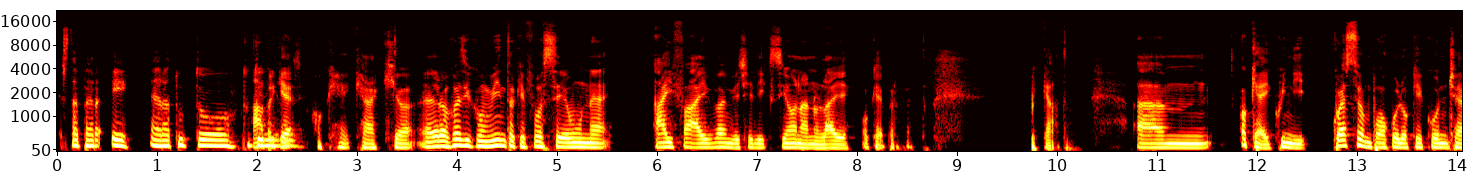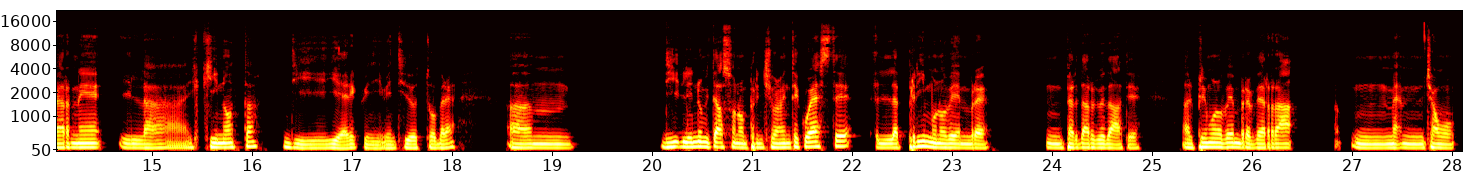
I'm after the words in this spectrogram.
Sta per E, era tutto, tutto ah, in perché, inglese. Ok, cacchio, ero quasi convinto che fosse un i5, invece lì Xion hanno la E. Ok, perfetto. Peccato. Um, ok, quindi questo è un po' quello che concerne il, il keynote di ieri, quindi 22 ottobre. Um, di, le novità sono principalmente queste. Il primo novembre, mh, mm, per dare due date, il primo novembre verrà mh, mm, mm, diciamo,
